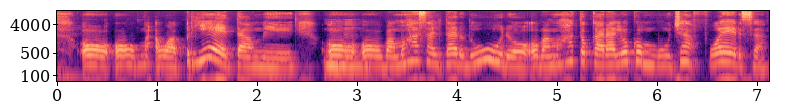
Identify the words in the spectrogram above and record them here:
o, o, apriétame o, vamos a saltar duro o vamos a tocar algo con mucha fuerza.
